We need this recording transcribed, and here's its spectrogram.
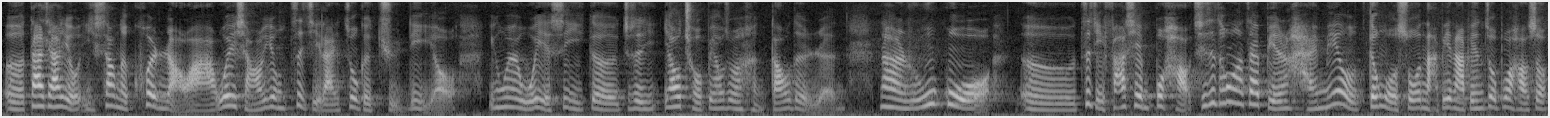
呃，大家有以上的困扰啊，我也想要用自己来做个举例哦，因为我也是一个就是要求标准很高的人。那如果呃自己发现不好，其实通常在别人还没有跟我说哪边哪边做不好的时候，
